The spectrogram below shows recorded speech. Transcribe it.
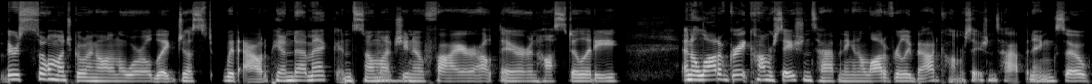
There's so much going on in the world, like just without a pandemic, and so mm-hmm. much, you mm-hmm. know, fire out there and hostility and a lot of great conversations happening and a lot of really bad conversations happening. So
